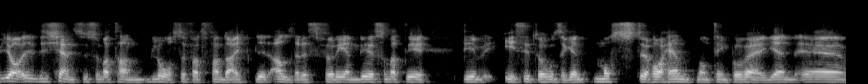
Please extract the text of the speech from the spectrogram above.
ja, det känns ju som att han blåser för att van Dijk blir alldeles för ren. Det är som att det, det i situationstecken måste ha hänt någonting på vägen. Eh,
